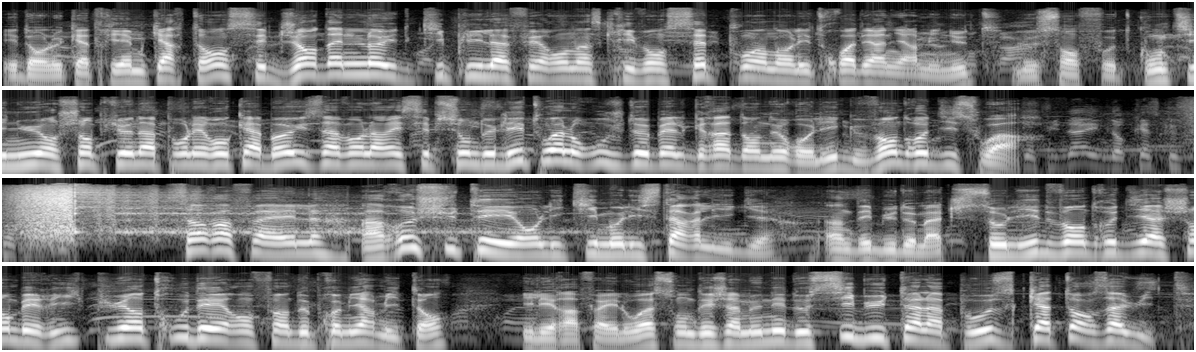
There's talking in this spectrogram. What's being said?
Et dans le quatrième quart-temps, c'est Jordan Lloyd qui plie l'affaire en inscrivant 7 points dans les trois dernières minutes. Le sans-faute continue en championnat pour les Roca Boys avant la réception de l'Étoile Rouge de Belgrade en Euroleague vendredi soir. Saint-Raphaël a rechuté en Licky Molly Star League. Un début de match solide vendredi à Chambéry, puis un trou d'air en fin de première mi-temps. Et les Raphaélois sont déjà menés de 6 buts à la pause, 14 à 8.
